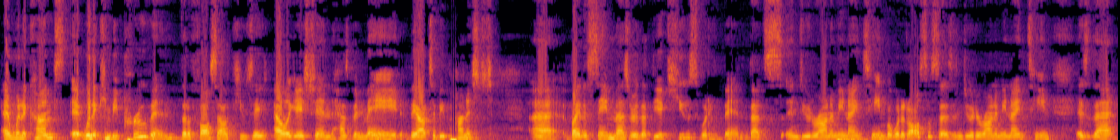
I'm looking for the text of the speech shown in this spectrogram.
And when it comes, it, when it can be proven that a false accusa- allegation has been made, they ought to be punished uh, by the same measure that the accused would have been. That's in Deuteronomy 19. But what it also says in Deuteronomy 19 is that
